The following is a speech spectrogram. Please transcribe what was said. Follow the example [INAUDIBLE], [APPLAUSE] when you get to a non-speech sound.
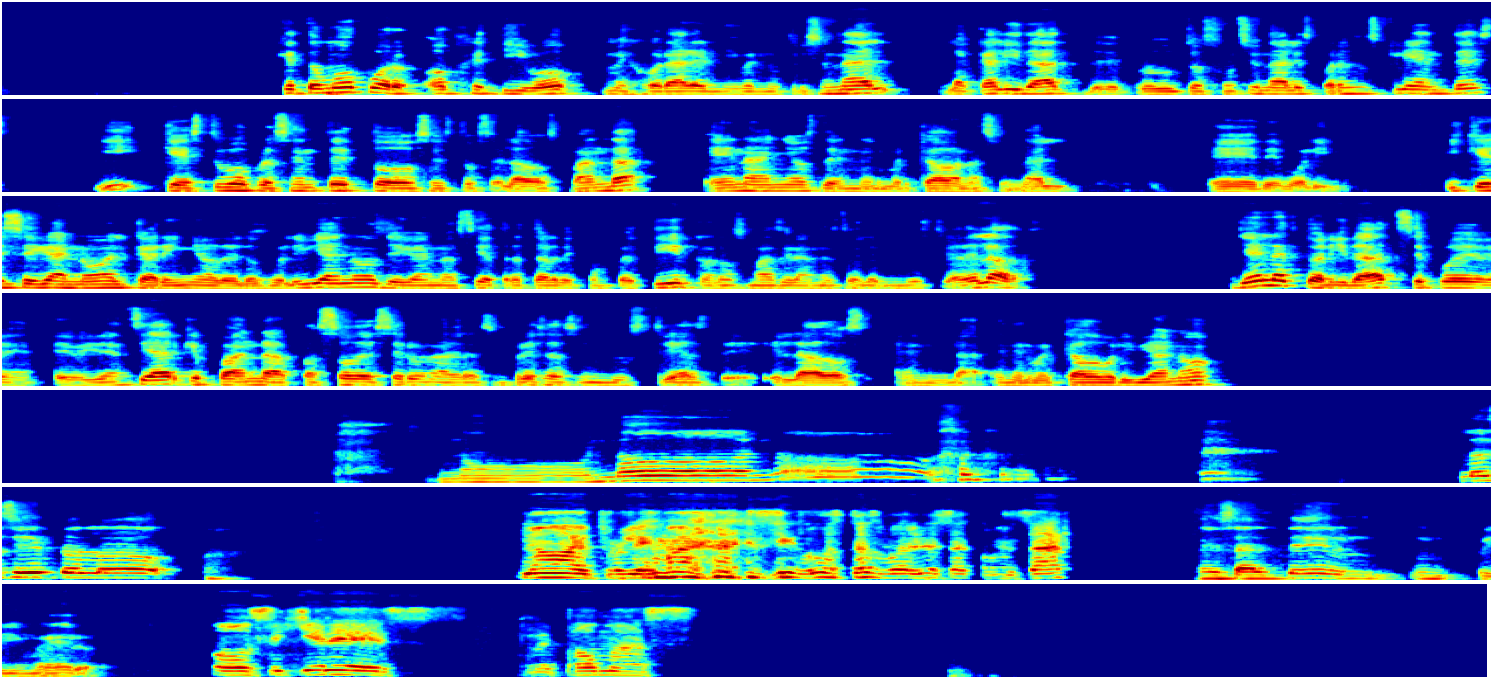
que tomó por objetivo mejorar el nivel nutricional, la calidad de productos funcionales para sus clientes y que estuvo presente todos estos helados Panda en años en el mercado nacional eh, de Bolivia y que se ganó el cariño de los bolivianos, llegando así a tratar de competir con los más grandes de la industria de helados. Ya en la actualidad se puede evidenciar que Panda pasó de ser una de las empresas industrias de helados en, en el mercado boliviano. No, no, no. [LAUGHS] Lo siento, Leo. No hay problema. [LAUGHS] si gustas, vuelves a comenzar. Me salté un, primero. O si quieres, retomas.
